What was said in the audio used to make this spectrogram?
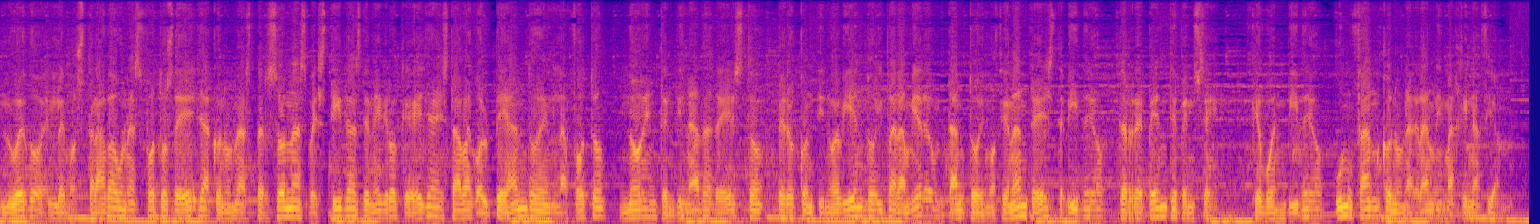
luego él le mostraba unas fotos de ella con unas personas vestidas de negro que ella estaba golpeando en la foto, no entendí nada de esto, pero continué viendo y para mí era un tanto emocionante este vídeo, de repente pensé, qué buen vídeo, un fan con una gran imaginación.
